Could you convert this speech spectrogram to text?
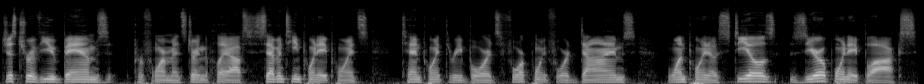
Just to review Bam's performance during the playoffs 17.8 points, 10.3 boards, 4.4 dimes, 1.0 steals, 0.8 blocks,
